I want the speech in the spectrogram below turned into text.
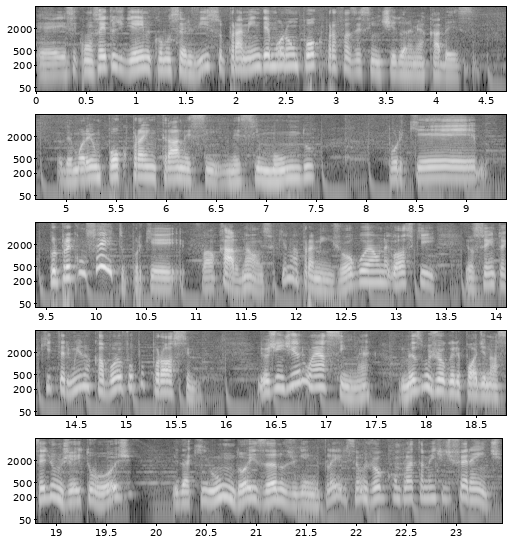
é, esse conceito de game como serviço, para mim demorou um pouco para fazer sentido na minha cabeça. Eu demorei um pouco para entrar nesse, nesse mundo, porque por preconceito, porque falava, cara, não, isso aqui não é para mim. Jogo é um negócio que eu sento aqui, termino, acabou, eu vou pro próximo. E hoje em dia não é assim, né? O mesmo jogo ele pode nascer de um jeito hoje e daqui um, dois anos de gameplay ele ser um jogo completamente diferente.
